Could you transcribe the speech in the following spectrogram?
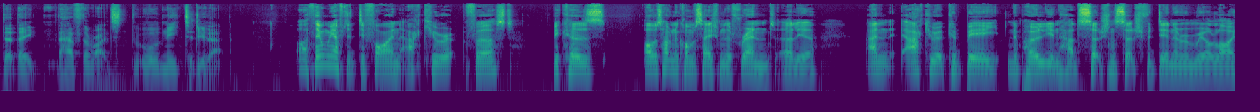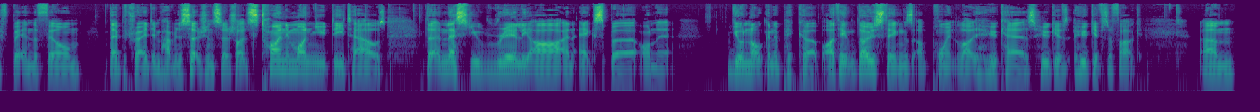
that they have the rights or need to do that. I think we have to define accurate first because I was having a conversation with a friend earlier, and accurate could be Napoleon had such and such for dinner in real life, but in the film they portrayed him having such and such. Like it's tiny, minute details that unless you really are an expert on it, you're not going to pick up. I think those things are point. Like who cares? Who gives? Who gives a fuck? Um,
